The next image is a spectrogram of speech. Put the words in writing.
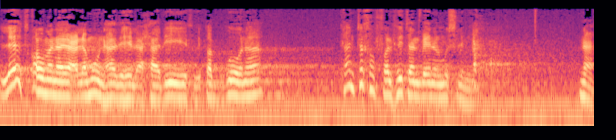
ليت قومنا يعلمون هذه الأحاديث ويطبقونها. كان تخف الفتن بين المسلمين. نعم.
